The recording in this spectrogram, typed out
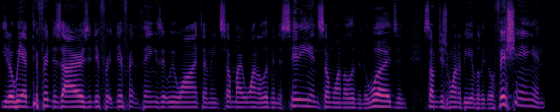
you know, we have different desires and different different things that we want. I mean, some might want to live in the city, and some want to live in the woods, and some just want to be able to go fishing, and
